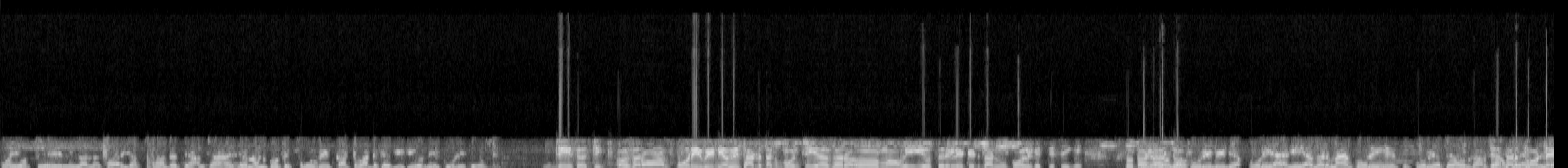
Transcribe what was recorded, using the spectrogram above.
ਕੋਈ ਉੱਥੇ ਇਹ ਨਹੀਂ ਗੱਲ ਸਾਰੀ ਅਫਸਰਾਂ ਦੇ ਧਿਆਨ 'ਚ ਆ। ਇਹਨਾਂ ਨੂੰ ਕੋ ਕਿ ਪੂਰੀ ਕੱਟ ਵੱਢ ਕੇ ਵੀਡੀਓ ਨਹੀਂ ਪੂਰੀ ਦਿਓਗੇ। ਜੀ ਸਰ ਜੀ। ਉਹ ਸਰ ਉਹ ਪੂਰੀ ਵੀਡੀਓ ਹੀ ਸਾਡੇ ਤੱਕ ਪਹੁੰਚੀ ਆ ਸਰ ਅਹ ਮੈਂ ਉਹੀ ਉਸ ਰਿਲੇਟਡ ਤੁਹਾਨੂੰ ਕਾਲ ਕੀਤੀ ਸੀਗੀ। ਸੋ ਤੁਹਾਡਾ ਮੈਨੂੰ ਜੋ ਪੂਰੀ ਵੀਡੀਓ ਪੂਰੀ ਹੈਗੀ ਆ ਫਿਰ ਮੈਂ ਪੂਰੀ ਪੂਰੀ ਉੱਥੇ ਜੇ ਸਰ ਕੋਲ ਹੈਗੀ ਤੁਹਾਡੇ।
